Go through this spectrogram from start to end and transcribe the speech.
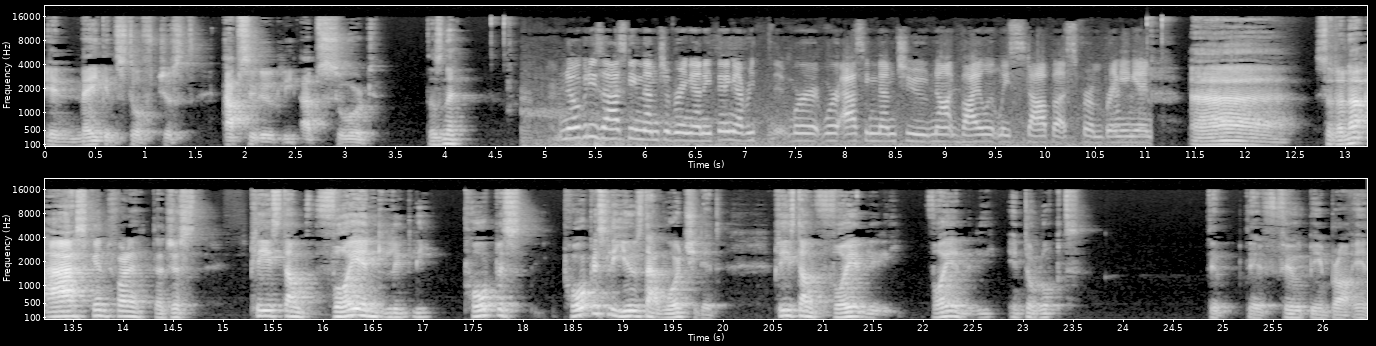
in making stuff just absolutely absurd, doesn't it? Nobody's asking them to bring anything. Every we're we're asking them to not violently stop us from bringing in. Ah, so they're not asking for it. They're just please don't violently purpose purposely use that word she did please don't violently, violently interrupt the the food being brought in.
